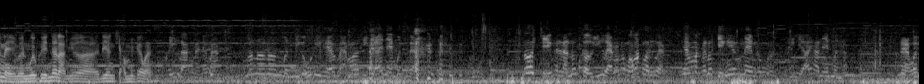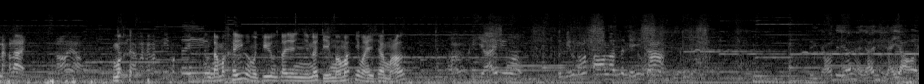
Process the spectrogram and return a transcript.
cái này mình quay phim nó làm như là đi ăn nha các bạn. Thấy bạn này các bạn. Nó, nó, nó mình đi ngủ đi theo bạn nó thì dễ anh em mình nói chuyện hay là nó cười với bạn nó mở mắt lên các bạn. Nhắm mắt nói chuyện với anh em không à? Thì dễ anh em mình nè. Quay mặt lên nói không? Mắt- người ta mắc khí mà kêu người ta nói chuyện mở mắt với mày sao mở? Ờ, thì dễ đúng không? Chịu nó to lên nó vậy chúng ta. Thì nhỏ tí là dễ như vậy rồi.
